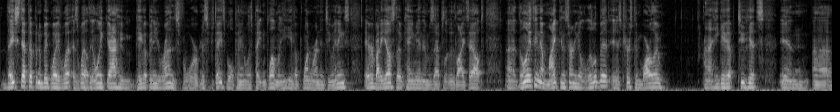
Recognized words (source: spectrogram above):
they stepped up in a big way as well. The only guy who gave up any runs for Mississippi State's bullpen was Peyton Plumlee. He gave up one run in two innings. Everybody else, though, came in and was absolutely lights out. Uh, the only thing that might concern you a little bit is Trysten Barlow. Uh, he gave up two hits in uh,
